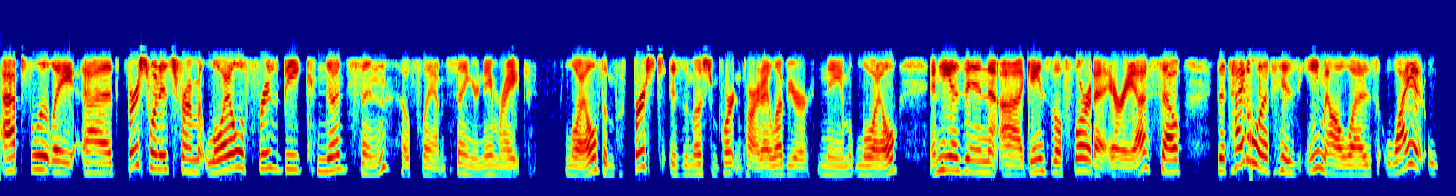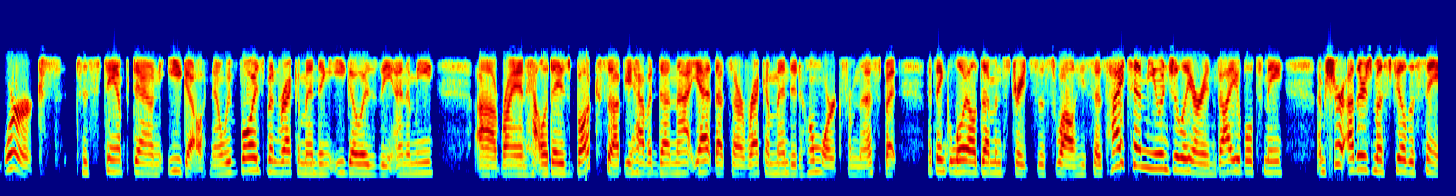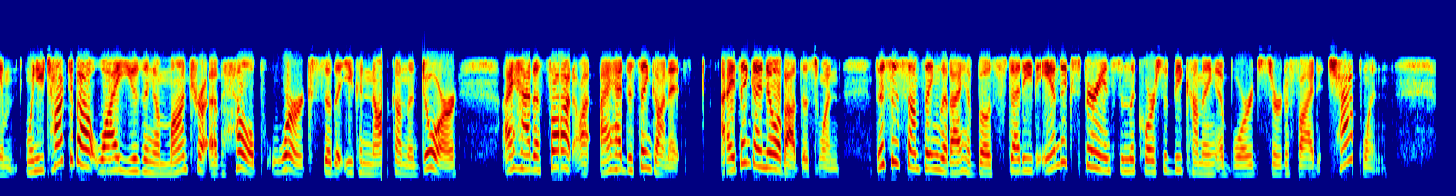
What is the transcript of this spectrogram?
absolutely. Uh, the first one is from Loyal Frisbee Knudsen. Hopefully, I'm saying your name right. Loyal. The first is the most important part. I love your name, Loyal. And he is in uh, Gainesville, Florida area. So the title of his email was Why It Works to Stamp Down Ego. Now, we've always been recommending Ego is the Enemy, uh, Ryan Holiday's book. So if you haven't done that yet, that's our recommended homework from this. But I think Loyal demonstrates this well. He says, Hi, Tim. You and Julie are invaluable to me. I'm sure others must feel the same. When you talked about why using a mantra of help works so that you can knock on the door, I had a thought. I had to think on it. I think I know about this one. This is something that I have both studied and experienced in the course of becoming a board certified chaplain.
